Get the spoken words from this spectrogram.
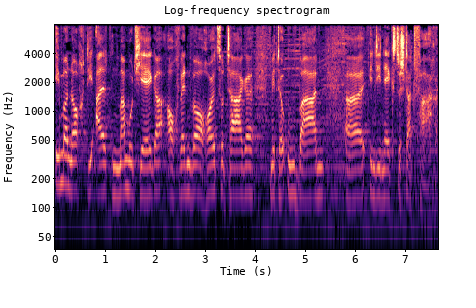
immer noch die alten Mammutjäger, auch wenn wir heutzutage mit der U-Bahn äh, in die nächste Stadt fahren.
